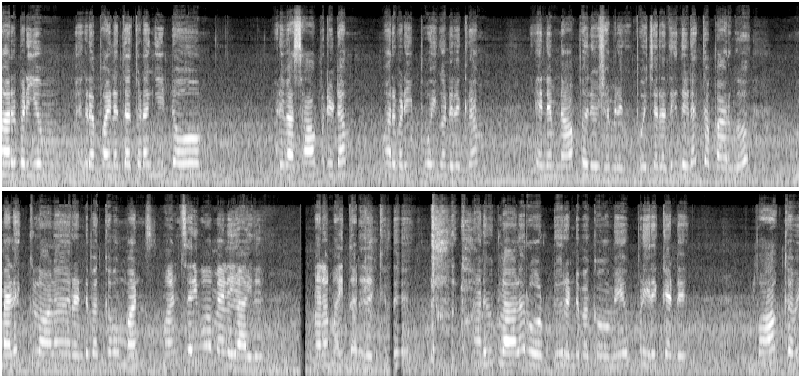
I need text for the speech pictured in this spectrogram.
மறுபடியும் எங்களோட பயணத்தை தொடங்கிட்டோம். அப்படிவா சாப்பிட்டுட்டோம். மறுபடியும் போய் கொண்டிருக்கிறோம் இன்னும் நாற்பது நிமிஷம் எனக்கு போய் சேர்றதுக்கு இந்த இடத்தை பாருங்க. மலைக்குள்ளால ரெண்டு பக்கமும் மண் மண் சரிவா மேலேயாயுது. மலமாய்த்தான் இருக்குது. நடுவுக்குள்ளால ரோட்டு ரெண்டு பக்கமுமே இப்படி இருக்குண்டு. பார்க்கவே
